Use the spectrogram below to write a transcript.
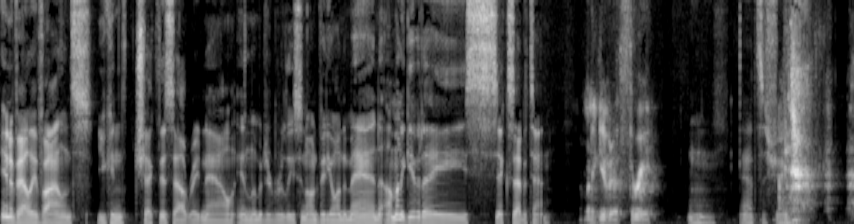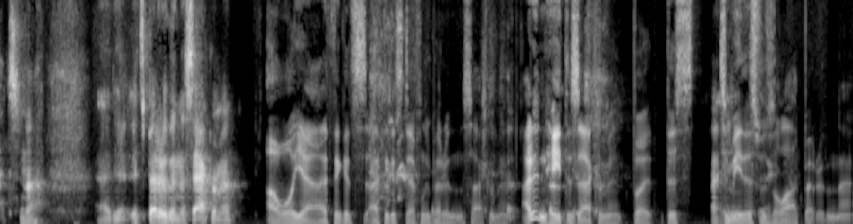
In a Valley of Violence. You can check this out right now in limited release and on video on demand. I'm gonna give it a six out of ten. I'm gonna give it a three. Mm, that's a shame. That's not. It's better than the Sacrament. Oh well, yeah. I think it's I think it's definitely better than the Sacrament. I didn't hate the Sacrament, but this I to me this was a lot better than that.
